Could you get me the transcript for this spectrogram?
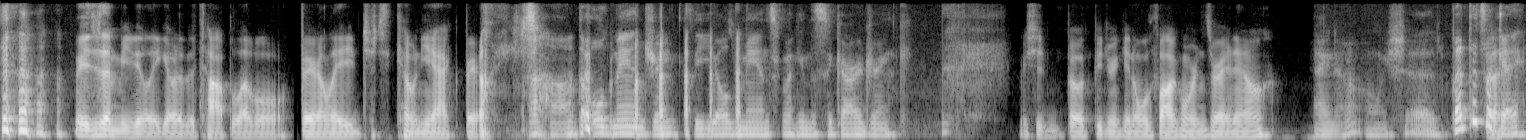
we just immediately go to the top level barely just cognac barely. Uh huh. The old man drink, the old man smoking the cigar drink. We should both be drinking old foghorns right now. I know we should, but that's but, okay.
